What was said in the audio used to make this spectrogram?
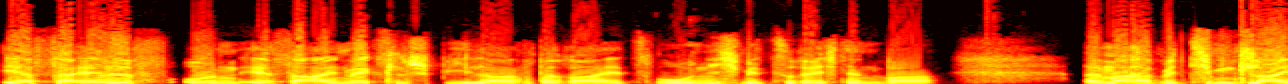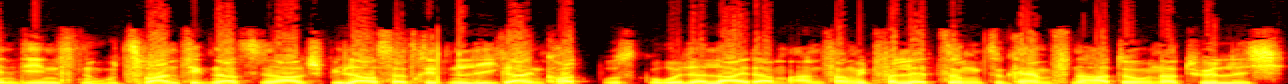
erster Elf und erster Einwechselspieler bereits, wo nicht mitzurechnen war. Äh, man hat mit Tim Kleindienst einen U20-Nationalspieler aus der dritten Liga in Cottbus geholt, der leider am Anfang mit Verletzungen zu kämpfen hatte und natürlich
